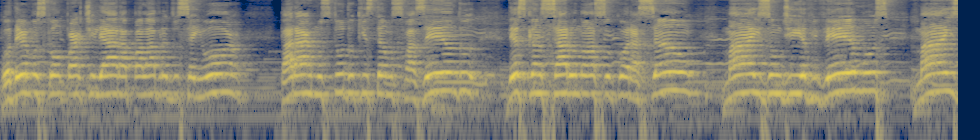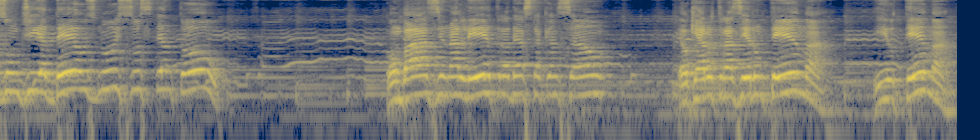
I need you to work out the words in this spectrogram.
podermos compartilhar a palavra do Senhor, pararmos tudo o que estamos fazendo, descansar o nosso coração. Mais um dia vivemos mais um dia Deus nos sustentou. Com base na letra desta canção, eu quero trazer um tema, e o tema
